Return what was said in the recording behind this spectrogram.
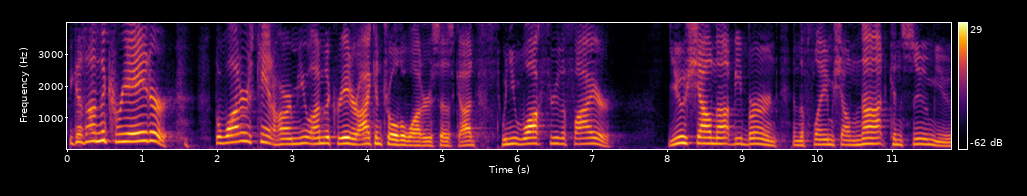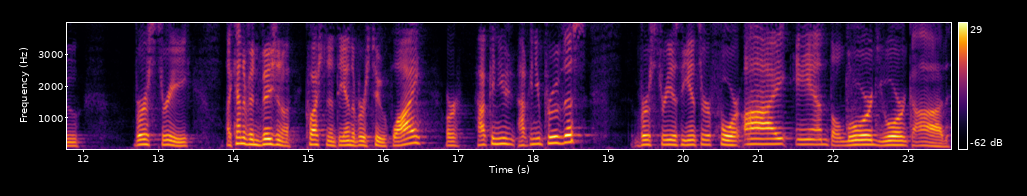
Because I'm the creator. The waters can't harm you. I'm the creator. I control the waters, says God. When you walk through the fire, you shall not be burned, and the flame shall not consume you. Verse 3, I kind of envision a question at the end of verse 2. Why? Or how can you, how can you prove this? Verse 3 is the answer For I am the Lord your God,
